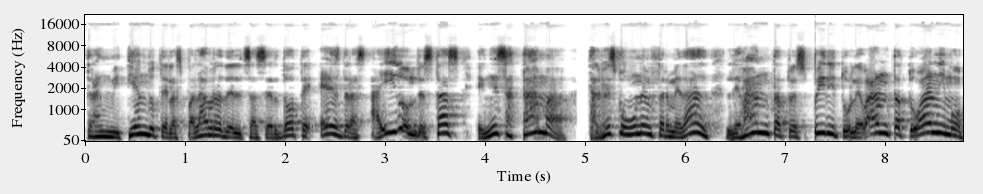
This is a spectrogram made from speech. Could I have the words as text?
transmitiéndote las palabras del sacerdote Esdras, ahí donde estás, en esa cama, tal vez con una enfermedad, levanta tu espíritu, levanta tu ánimo.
